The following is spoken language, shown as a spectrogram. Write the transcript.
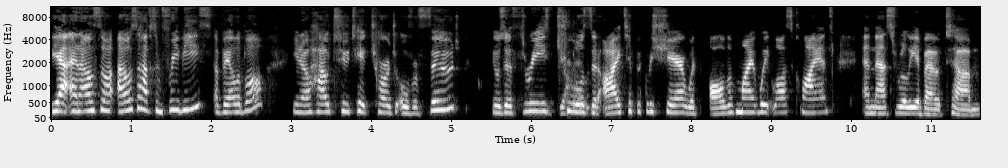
yeah, and also I also have some freebies available. You know how to take charge over food. Those are three tools that I typically share with all of my weight loss clients, and that's really about. Um,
